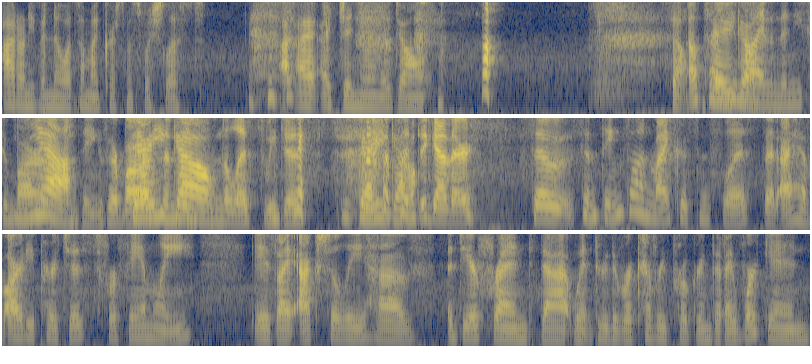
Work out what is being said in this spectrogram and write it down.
I don't even know what's on my Christmas wish list. I, I, I genuinely don't. so I'll tell there you, you go. mine, and then you can borrow Yeah. some things or borrow some go. things from the list we just There you go. put together. So, some things on my Christmas list that I have already purchased for family is I actually have a dear friend that went through the recovery program that I work in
